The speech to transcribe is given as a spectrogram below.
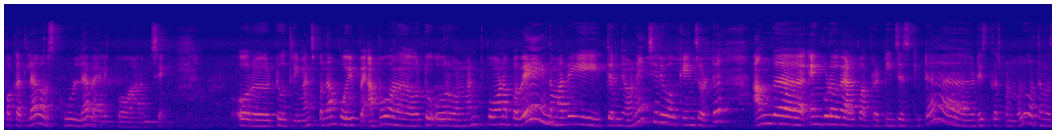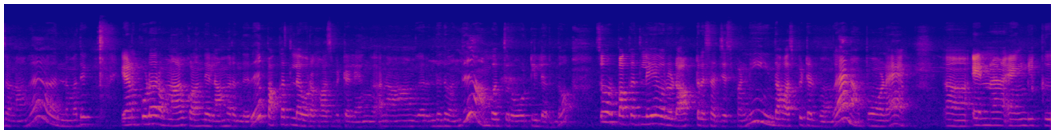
பக்கத்தில் ஒரு ஸ்கூலில் வேலைக்கு போக ஆரம்பித்தேன் ஒரு டூ த்ரீ மந்த்ஸ் இப்போ தான் போய்ப்பேன். அப்போது ஒரு டூ ஒரு ஒன் மந்த் போனப்பவே இந்த மாதிரி தெரிஞ்சவொடனே சரி ஓகேன்னு சொல்லிட்டு அங்கே என் கூட வேலை பார்க்குற டீச்சர்ஸ் கிட்ட டிஸ்கஸ் பண்ணும்போது ஒருத்தவங்க சொன்னாங்க இந்த மாதிரி எனக்கு கூட ரொம்ப நாள் குழந்தை இல்லாமல் இருந்தது. பக்கத்தில் ஒரு ஹாஸ்பிட்டல் எங்கே நான் அங்கே இருந்தது வந்து அம்பத்தூர் ஓட்டியில் இருந்தோம். ஸோ ஒரு பக்கத்துலேயே ஒரு டாக்டரை சஜஸ்ட் பண்ணி இந்த ஹாஸ்பிட்டல் போங்க நான் போனேன். என்ன எங்களுக்கு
